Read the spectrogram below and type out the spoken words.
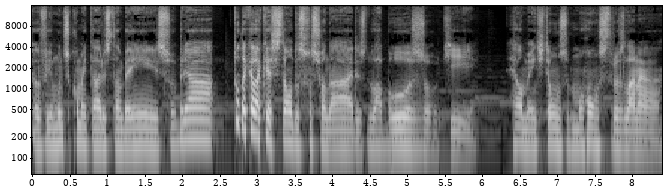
eu vi muitos comentários também sobre a toda aquela questão dos funcionários, do abuso, que realmente tem uns monstros lá na,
